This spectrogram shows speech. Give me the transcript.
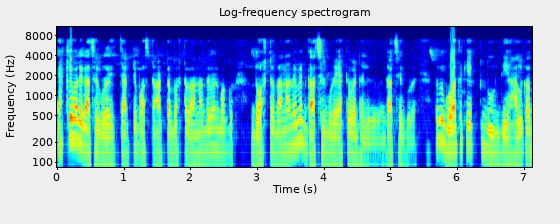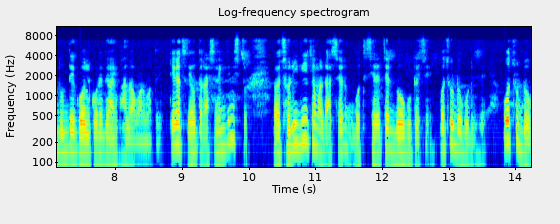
একেবারে গাছের গোড়ায়। চারটে, পাঁচটা, আটটা, দশটা দানা দেবেন বা দশটা দানা নেবেন, গাছের গোড়ায় একেবারে ঢেলে দেবেন, গাছের গোড়ায়। তবে গোড়া থেকে একটু দুধ দিয়ে, হালকা দুধ দিয়ে গোল করে দেওয়াই ভালো আমার মতে। ঠিক আছে? যেহেতু রাসায়নিক জিনিস তো। এবার ছড়িয়ে দিয়েছি, আমার গাছের গতি ছেড়েছে, ডোগ উঠেছে, প্রচুর ডোগ উঠেছে, প্রচুর ডোগ।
